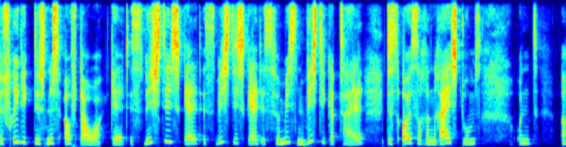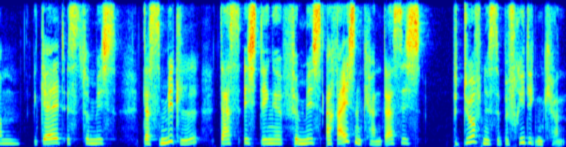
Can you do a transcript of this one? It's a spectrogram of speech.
befriedigt dich nicht auf Dauer. Geld ist wichtig, Geld ist wichtig, Geld ist für mich ein wichtiger Teil des äußeren Reichtums und ähm, Geld ist für mich das Mittel, dass ich Dinge für mich erreichen kann, dass ich Bedürfnisse befriedigen kann.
